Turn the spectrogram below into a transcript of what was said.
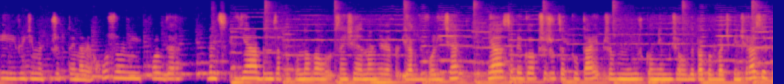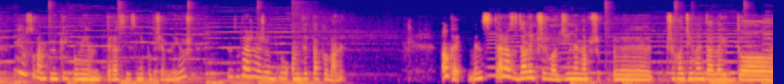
i widzimy, że tutaj mamy Huzuni folder, więc ja bym zaproponował, w sensie, no nie wiem jak wy wolicie, ja sobie go przerzucę tutaj, żebym już go nie musiał wypakowywać 5 razy i usuwam ten plik, bo mi on teraz jest niepotrzebny już. Więc ważne, żeby był on wypakowany. Ok, więc teraz dalej przechodzimy, na przy, yy, przechodzimy dalej do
